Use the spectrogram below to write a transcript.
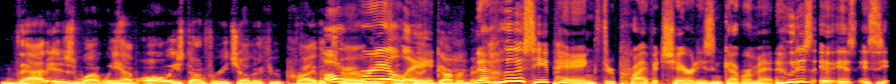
that is what we have always done for each other through private Oh, charity really? and good government. Now, who is he paying through private charities and government? Who does is is he?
